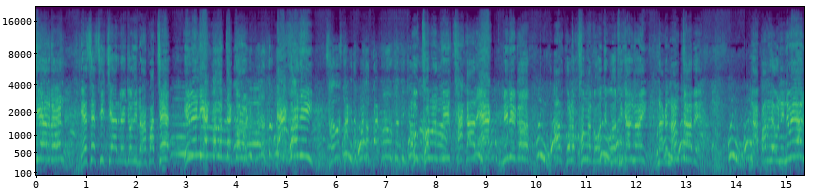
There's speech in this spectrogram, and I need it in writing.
চেয়ারম্যান এসএসসি চেয়ারম্যান যদি না পাচ্ছে ইমিডিয়েট পদত্যাগ করুন। এখনই মুখ্যমন্ত্রী থাকার এক মিনিটও আর কোনো ক্ষমতা অধি- অধিকার নাই। ওনাকে নামতে হবে। না পারলে উনি নেমে যান।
